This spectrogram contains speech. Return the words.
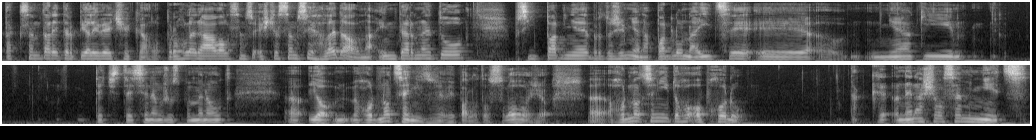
tak jsem tady trpělivě čekal. Prohledával jsem si, ještě jsem si hledal na internetu, případně, protože mě napadlo najít si i nějaký, teď, teď si nemůžu vzpomenout, Eh, jo, hodnocení, že vypadlo to slovo, že jo, eh, hodnocení toho obchodu, tak nenašel jsem nic.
